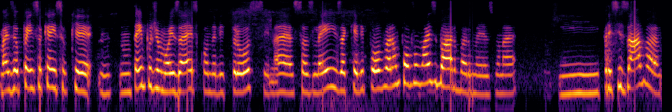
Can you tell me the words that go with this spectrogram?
Mas eu penso que é isso, porque no tempo de Moisés, quando ele trouxe né, essas leis, aquele povo era um povo mais bárbaro mesmo, né? E precisava,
